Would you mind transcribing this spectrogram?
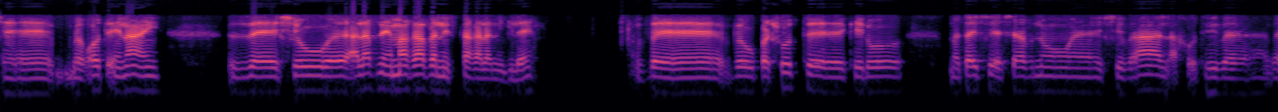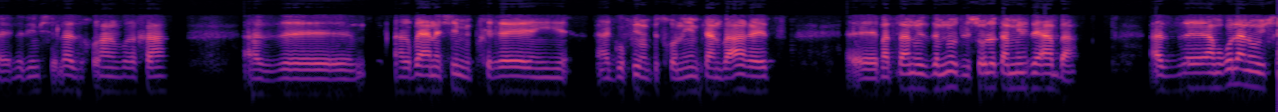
שמראות עיניי, זה שהוא, עליו נאמר רב הנסתר על הנגלה, ו, והוא פשוט, אה, כאילו, מתי שישבנו אה, שבעה על אחותי והילדים שלה, זכרונה לברכה, אז uh, הרבה אנשים מבכירי הגופים הביטחוניים כאן בארץ, מצאנו הזדמנות לשאול אותם מי זה אבא. אז אמרו לנו ש...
